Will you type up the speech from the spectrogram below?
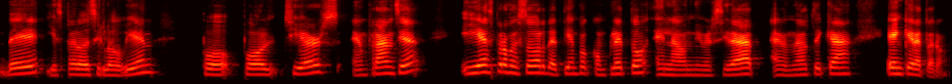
de, y espero decirlo bien, Paul Thiers en Francia y es profesor de tiempo completo en la Universidad Aeronáutica en Querétaro.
